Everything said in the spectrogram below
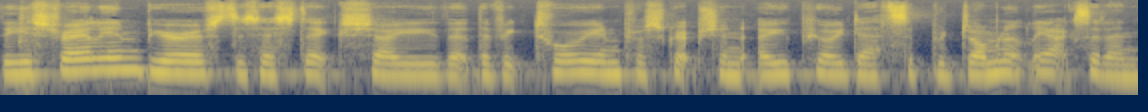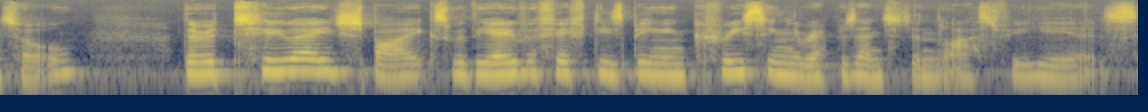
The Australian Bureau of Statistics show that the Victorian prescription opioid deaths are predominantly accidental, there are two age spikes, with the over 50s being increasingly represented in the last few years,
